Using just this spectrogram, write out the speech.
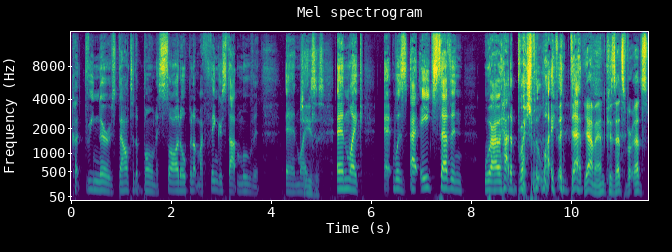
cut three nerves down to the bone. I saw it open up. My fingers stopped moving, and like, Jesus. and like, it was at age seven where I had a brush with life and death. Yeah, man, because that's that's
